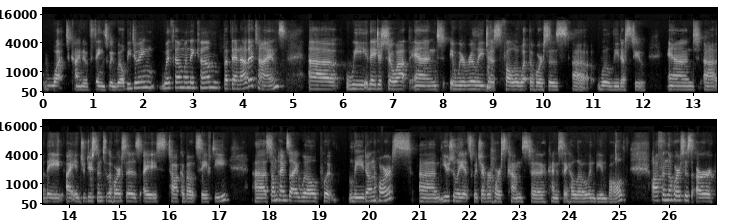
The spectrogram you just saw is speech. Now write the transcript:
what kind of things we will be doing with them when they come. But then other times uh, we they just show up and we really just follow what the horses uh, will lead us to. And uh, they i introduce them to the horses. I talk about safety. Uh, sometimes i will put lead on the horse. Um, usually it's whichever horse comes to kind of say hello and be involved. Often the horses are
